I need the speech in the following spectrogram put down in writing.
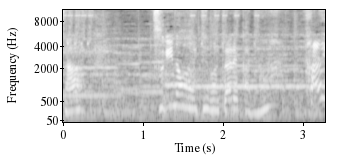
さあ次の相手は誰かな？はい。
